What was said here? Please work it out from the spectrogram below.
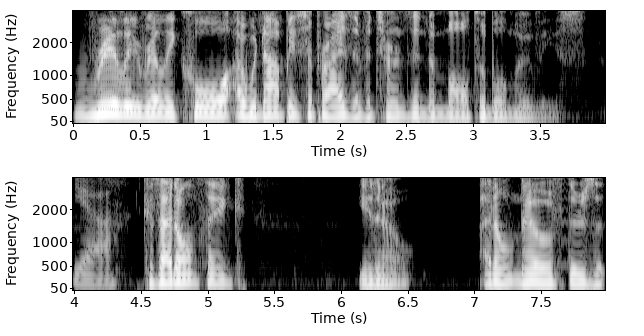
really really cool. I would not be surprised if it turns into multiple movies Yeah, cuz I don't think you know, I don't know if there's a,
